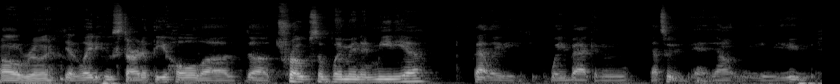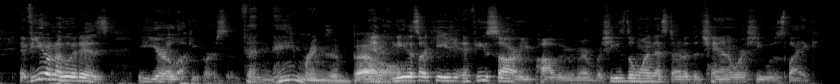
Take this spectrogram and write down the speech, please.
Oh really Yeah, the lady who started the whole uh, the tropes of women in media. That lady, way back, and that's who. You know, if you don't know who it is, you're a lucky person. the name rings a bell And Anita Sarkeesian, if you saw her, you probably remember. But she's the one that started the channel where she was like,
